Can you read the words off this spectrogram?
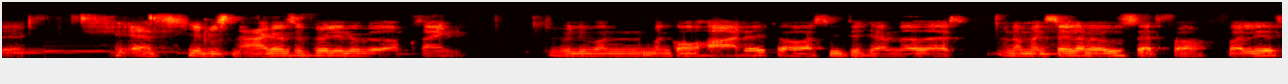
øh, at ja, vi snakkede selvfølgelig, du ved, omkring selvfølgelig, hvordan man går hardt, ikke? og også i det her med, at når man selv har været udsat for, for lidt,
